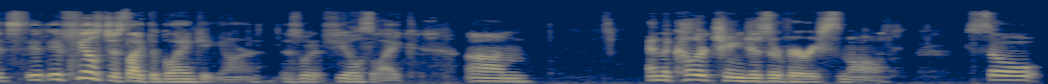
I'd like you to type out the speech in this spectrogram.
It's it, it feels just like the blanket yarn is what it feels like. Um, and the color changes are very small. So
